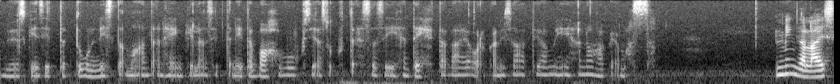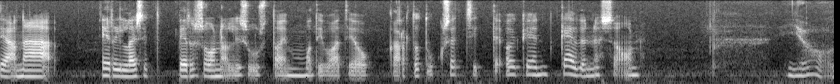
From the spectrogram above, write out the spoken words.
myöskin sitten tunnistamaan tämän henkilön sitten niitä vahvuuksia suhteessa siihen tehtävään ja organisaatioon, mihin hän on hakemassa. Minkälaisia nämä erilaiset persoonallisuus- tai motivaatiokartoitukset sitten oikein käytännössä on? Joo,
